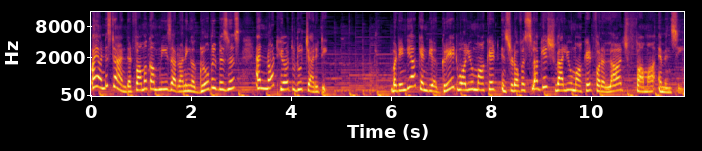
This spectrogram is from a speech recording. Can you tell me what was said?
I understand that pharma companies are running a global business and not here to do charity. But India can be a great volume market instead of a sluggish value market for a large pharma MNC.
